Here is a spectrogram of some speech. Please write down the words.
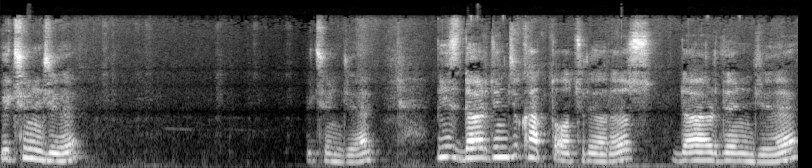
üçüncü, üçüncü. Biz dördüncü katta oturuyoruz. Dördüncü.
